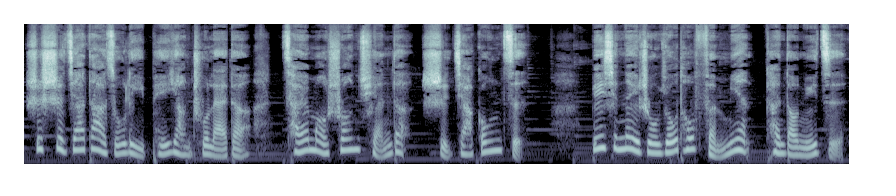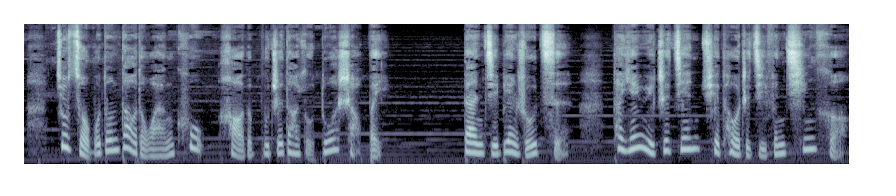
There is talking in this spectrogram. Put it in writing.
是世家大族里培养出来的才貌双全的世家公子。比起那种油头粉面、看到女子就走不动道的纨绔，好的不知道有多少倍。但即便如此，他言语之间却透着几分亲和。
